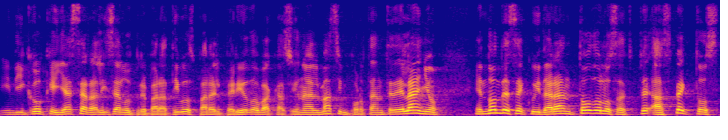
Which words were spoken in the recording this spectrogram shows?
Indicó que ya se realizan los preparativos para el periodo vacacional más importante del año, en donde se cuidarán todos los aspectos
